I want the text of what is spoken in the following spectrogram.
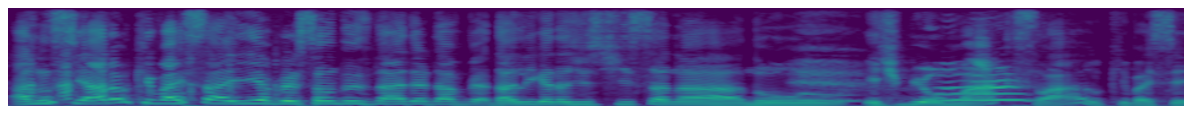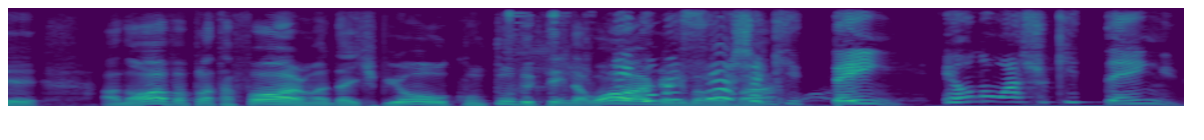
Anunciaram que vai sair a versão do Snyder da, da Liga da Justiça na, no HBO Max lá, o que vai ser a nova plataforma da HBO, com tudo que tem da Warner. Amigo, mas você blá, blá, acha blá. que tem? Eu não acho que tem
